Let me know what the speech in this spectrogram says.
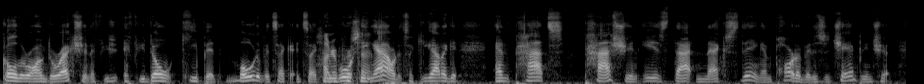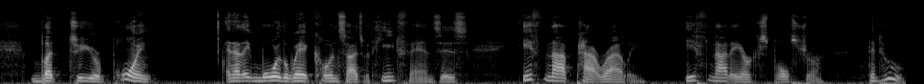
go the wrong direction if you if you don't keep it motivated. It's like it's like 100%. working out. It's like you got to get. And Pat's passion is that next thing, and part of it is a championship. But to your point, and I think more the way it coincides with Heat fans is, if not Pat Riley, if not Erik Spoelstra, then who?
